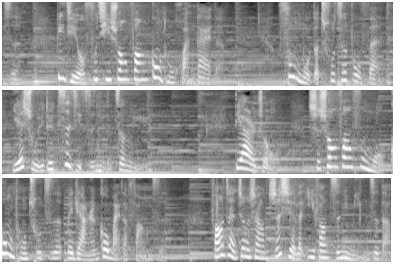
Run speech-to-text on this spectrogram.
字，并且有夫妻双方共同还贷的，父母的出资部分也属于对自己子女的赠与；第二种是双方父母共同出资为两人购买的房子，房产证上只写了一方子女名字的。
